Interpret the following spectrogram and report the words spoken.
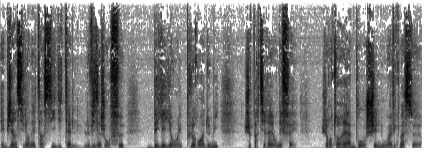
Eh bien, s'il en est ainsi, dit-elle, le visage en feu, bégayant et pleurant à demi, je partirai en effet. Je rentrerai à Bourges chez nous avec ma sœur.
